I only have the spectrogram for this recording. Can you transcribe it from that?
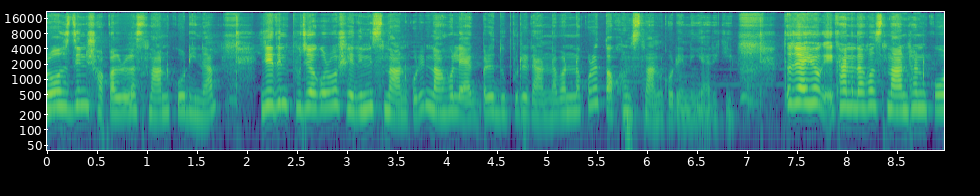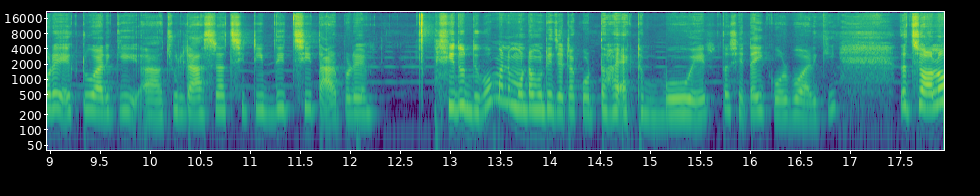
রোজ দিন সকালবেলা স্নান করি না। যেদিন পূজা করব সেদিনই স্নান করি, না হলে একবারে দুপুরে রান্না বান্না করে তখন স্নান করে নিই আর কি। তো যাই হোক, এখানে দেখো স্নান টান করে একটু আর কি চুলটা আশ্রাচ্ছি টিপ দিচ্ছি তারপরে সিঁদুর দিব মানে মোটামুটি যেটা করতে হয় একটা বউয়ের, তো সেটাই করব আর কি। তো চলো,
